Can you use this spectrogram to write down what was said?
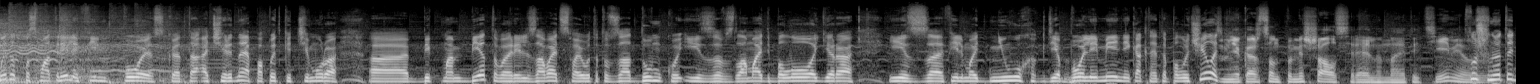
Мы тут посмотрели фильм «Поиск». Это очередная попытка Тимура э, Бекмамбетова реализовать свою вот эту задумку из «Взломать блогера», из э, фильма «Днюха», где более-менее как-то это получилось. Мне кажется, он помешался реально на этой теме. Слушай, ну это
